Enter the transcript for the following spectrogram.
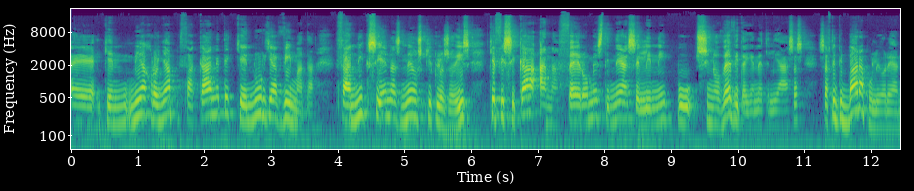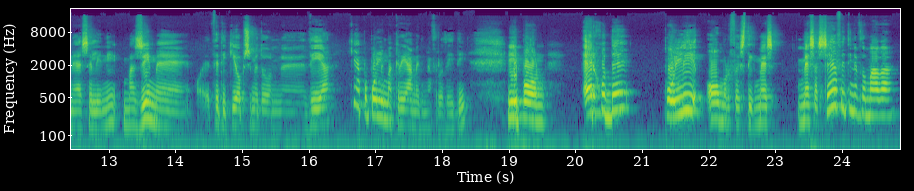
ε, και μία χρονιά που θα κάνετε καινούρια βήματα. Θα ανοίξει ένας νέος κύκλος ζωής και φυσικά αναφέρομαι στη Νέα Σελήνη που συνοδεύει τα γενέθλιά σας σε αυτή την πάρα πολύ ωραία Νέα Σελήνη μαζί με θετική όψη με τον ε, Δία και από πολύ μακριά με την Αφροδίτη. Λοιπόν, έρχονται πολύ όμορφες στιγμές μέσα σε αυτή την εβδομάδα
